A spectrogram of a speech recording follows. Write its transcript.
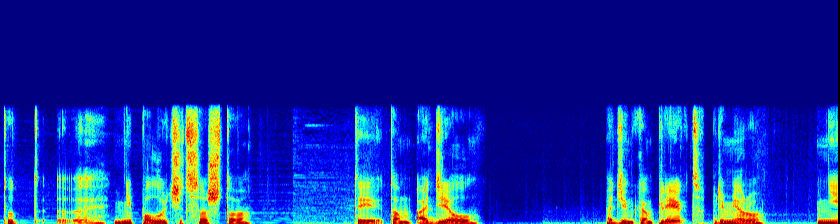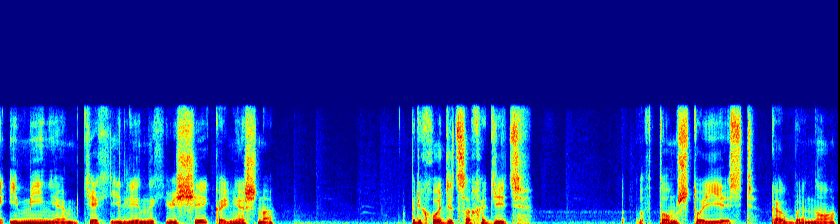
Тут э, не получится, что ты там одел один комплект, к примеру, неимением тех или иных вещей, конечно, приходится ходить в том, что есть, как бы, но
